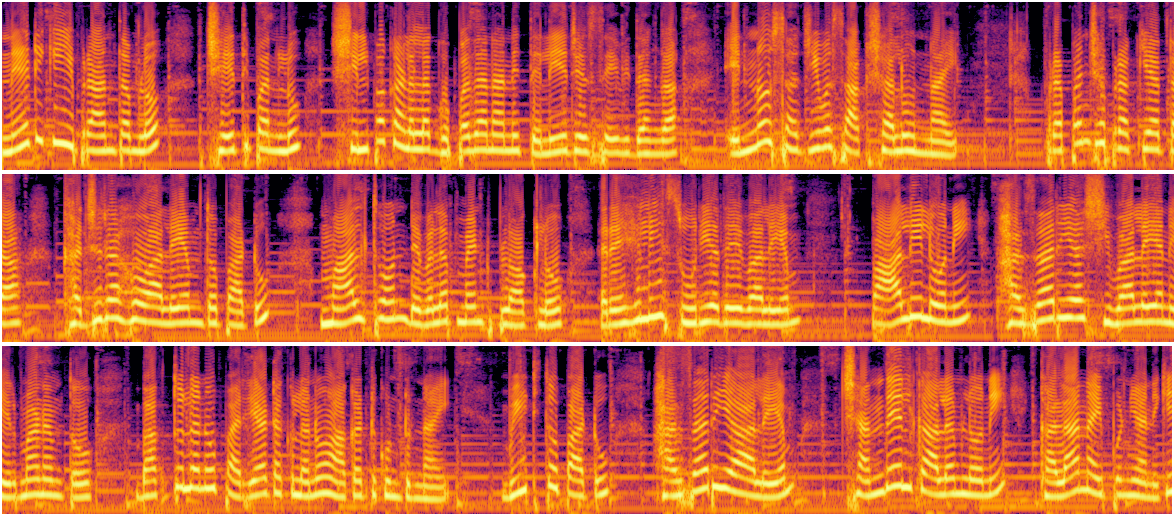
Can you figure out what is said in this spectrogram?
నేటికి ఈ ప్రాంతంలో చేతి పనులు శిల్పకళల గొప్పదనాన్ని తెలియజేసే విధంగా ఎన్నో సజీవ సాక్ష్యాలు ఉన్నాయి. ప్రపంచ ప్రఖ్యాత ఖజురహో ఆలయంతో పాటు మాల్థోన్ డెవలప్మెంట్ బ్లాక్లో రెహ్లీ సూర్య దేవాలయం పాలీలోని హజారియా శివాలయ నిర్మాణంతో భక్తులను పర్యాటకులను ఆకట్టుకుంటున్నాయి. వీటితో పాటు హజారియా ఆలయం చందేల్ కాలంలోని కళా నైపుణ్యానికి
